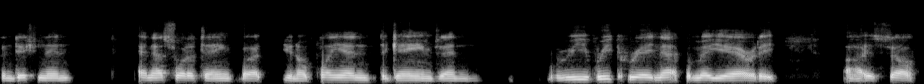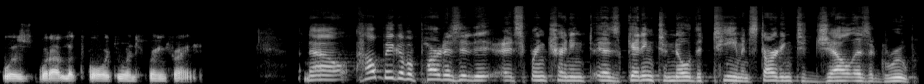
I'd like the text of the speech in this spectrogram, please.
conditioning and that sort of thing. But you know, playing the games and re- recreating that familiarity uh, itself was what I looked forward to in spring training. Now, how big of a part is it at spring training as getting to know the team and starting to gel as a group?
